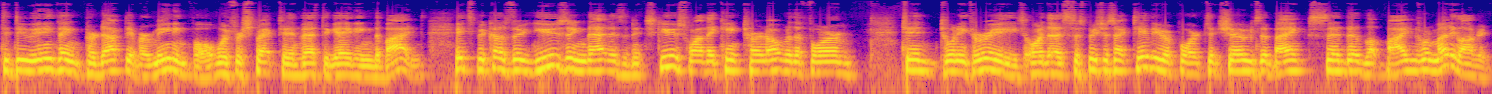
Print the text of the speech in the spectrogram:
to do anything productive or meaningful with respect to investigating the Bidens. It's because they're using that as an excuse why they can't turn over the Form 1023s or the suspicious activity reports that shows the banks said the Bidens were money laundering.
